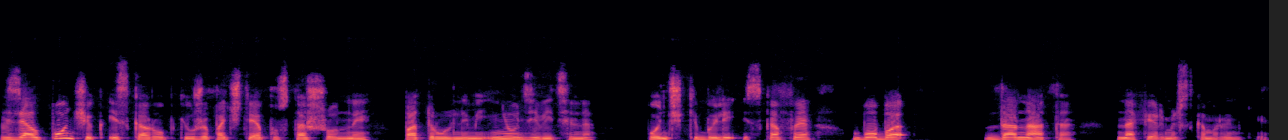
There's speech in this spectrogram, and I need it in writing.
взял пончик из коробки, уже почти опустошенный патрульными. Неудивительно, пончики были из кафе Боба Доната на фермерском рынке.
